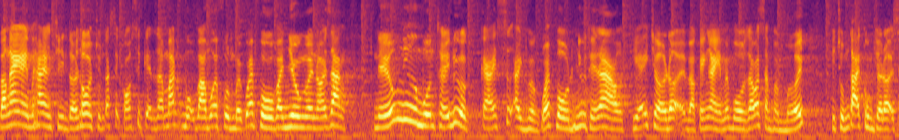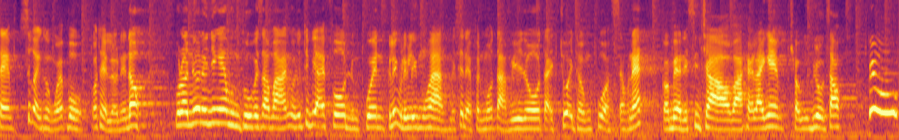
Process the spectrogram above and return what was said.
Và ngay ngày 12 tháng 9 tới thôi, chúng ta sẽ có sự kiện ra mắt bộ ba bộ iPhone mới của Apple và nhiều người nói rằng nếu như muốn thấy được cái sự ảnh hưởng của Apple như thế nào thì hãy chờ đợi vào cái ngày Apple ra mắt sản phẩm mới thì chúng ta hãy cùng chờ đợi xem sức ảnh hưởng của Apple có thể lớn đến đâu. Một lần nữa, nếu như em hứng thú với giá bán của những thiết bị iPhone, đừng quên click vào link mua hàng. Mình sẽ để phần mô tả video tại chuỗi hệ thống của Cellnet. Còn bây giờ thì xin chào và hẹn lại anh em trong những video sau. Piu!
